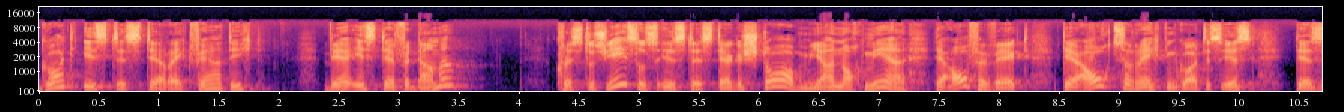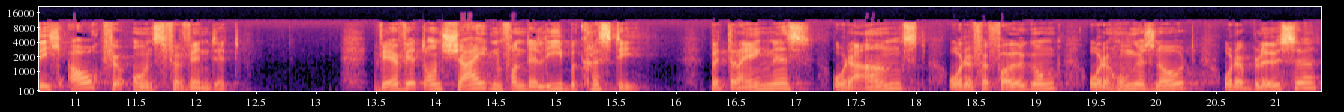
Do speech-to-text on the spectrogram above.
Gott ist es, der rechtfertigt. Wer ist der Verdammer? Christus Jesus ist es, der gestorben, ja noch mehr, der auferweckt, der auch zur Rechten Gottes ist, der sich auch für uns verwendet. Wer wird uns scheiden von der Liebe Christi? Bedrängnis oder Angst oder Verfolgung oder Hungersnot oder Blöße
